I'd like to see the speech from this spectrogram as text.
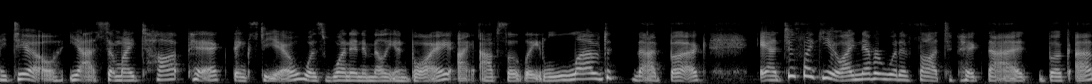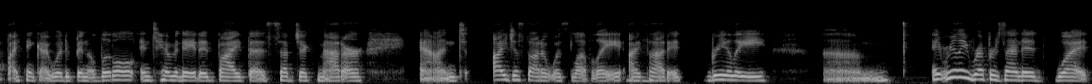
I do. Yeah. So my top pick, thanks to you, was One in a Million Boy. I absolutely loved that book. And just like you, I never would have thought to pick that book up. I think I would have been a little intimidated by the subject matter. And I just thought it was lovely. Mm-hmm. I thought it really. Um, it really represented what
